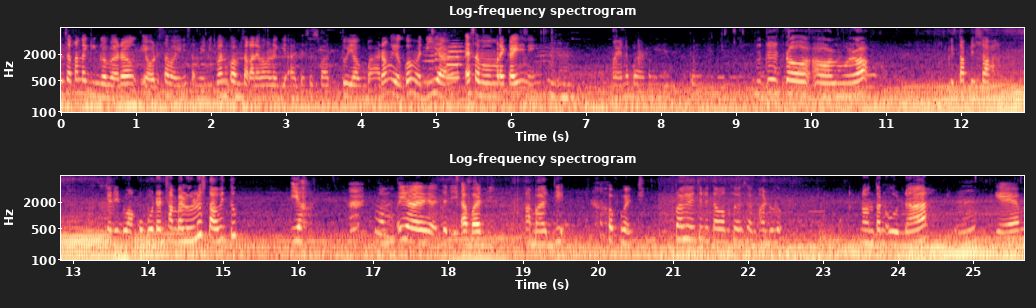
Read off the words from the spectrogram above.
misalkan lagi nggak bareng ya udah sama ini sama ini. Cuman kalau misalkan emang lagi ada sesuatu yang bareng ya gue sama dia. Eh sama mereka ini. Nih mainnya bareng gitu. Jadi itu awal mula kita pisah. Jadi dua kubu dan sampai lulus tahu itu iya. Iya iya. Jadi abadi. Abadi. Abadi. Lagi cerita waktu SMA dulu. Nonton udah hmm. game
